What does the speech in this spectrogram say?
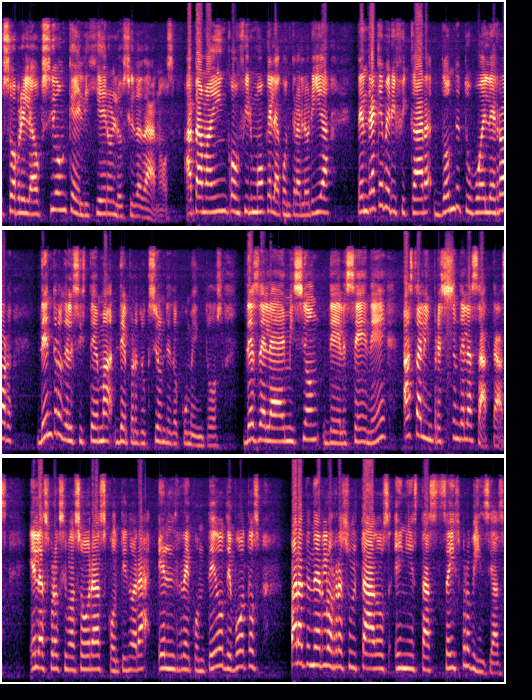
sobre la opción que eligieron los ciudadanos. Atamaín confirmó que la Contraloría tendrá que verificar dónde tuvo el error dentro del sistema de producción de documentos, desde la emisión del CNE hasta la impresión de las actas. En las próximas horas continuará el reconteo de votos para tener los resultados en estas seis provincias.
